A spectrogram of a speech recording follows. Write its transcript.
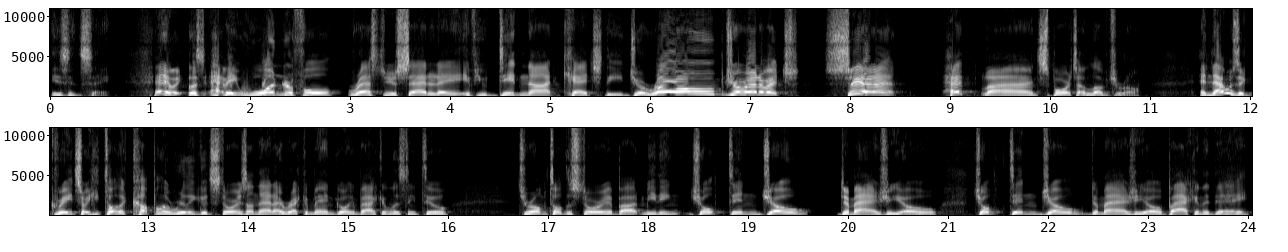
is insane. Anyway, listen, have a wonderful rest of your Saturday. If you did not catch the Jerome Jaranovich CNN Headline Sports. I love Jerome. And that was a great story. He told a couple of really good stories on that I recommend going back and listening to. Jerome told the story about meeting Joltin Joe DiMaggio, Joltin Joe DiMaggio back in the day.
